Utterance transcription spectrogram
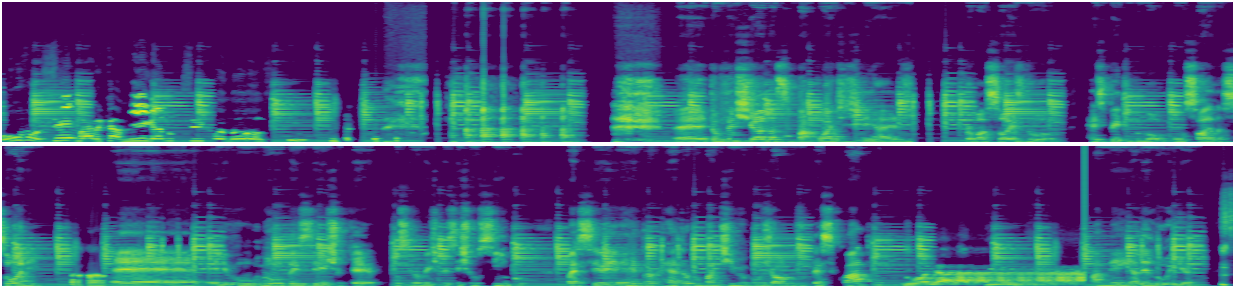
Ou você, marca amiga, anuncie conosco. É, então fechando esse pacote de, de informações do a respeito do novo console da Sony, Aham. é, ele, o novo PlayStation, que é possivelmente PlayStation 5, vai ser retro, retrocompatível com os jogos do PS4. Glória a Deus. Amém, aleluia.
